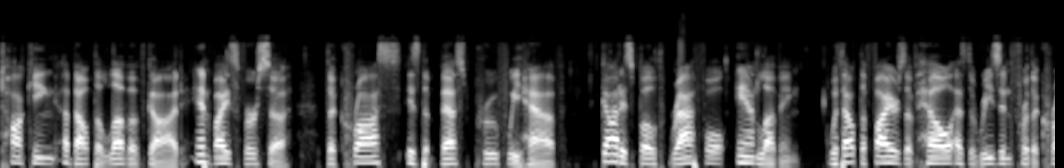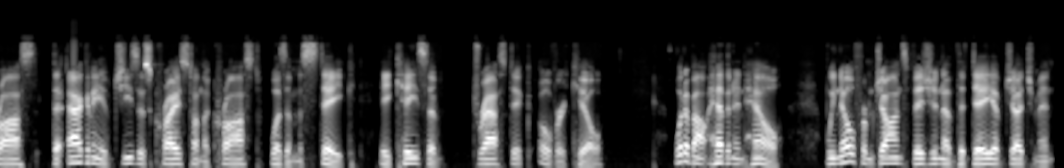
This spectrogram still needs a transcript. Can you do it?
talking about the love of God, and vice versa. The cross is the best proof we have. God is both wrathful and loving. Without the fires of hell as the reason for the cross, the agony of Jesus Christ on the cross was a mistake, a case of drastic overkill. What about heaven and hell? We know from John's vision of the day of judgment,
